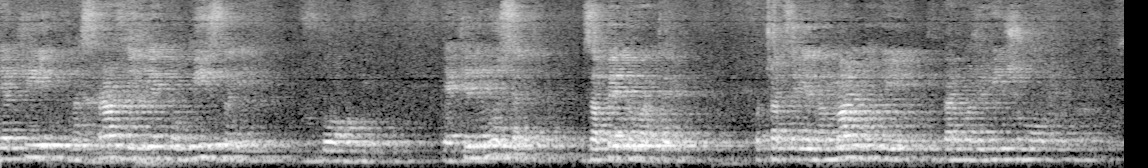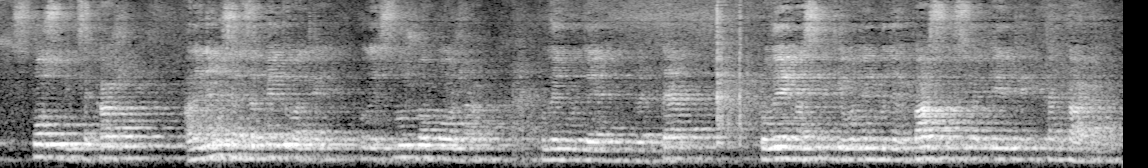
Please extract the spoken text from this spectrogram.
які насправді є обізнані в Богові, які не мусять запитувати, хоча це є нормально і тепер може в іншому способі це кажу, але не мусять запитувати, коли служба Божа, коли буде вертеп, коли на скільки годин буде Пасху святити і так далі.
